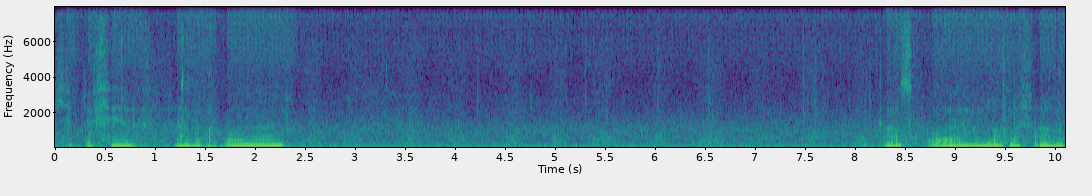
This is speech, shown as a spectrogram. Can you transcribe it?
Ich habe eine Farbe, Farbe Kohle. Gaskohle und noch eine Farbe.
